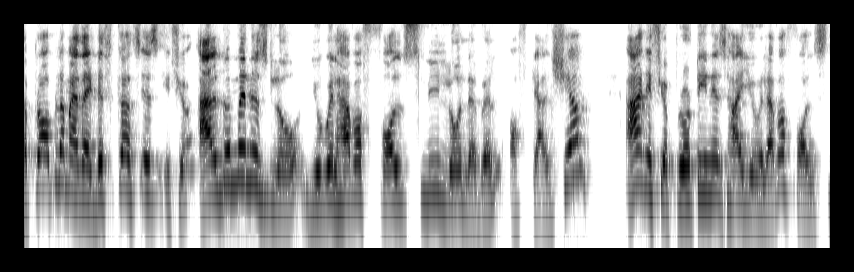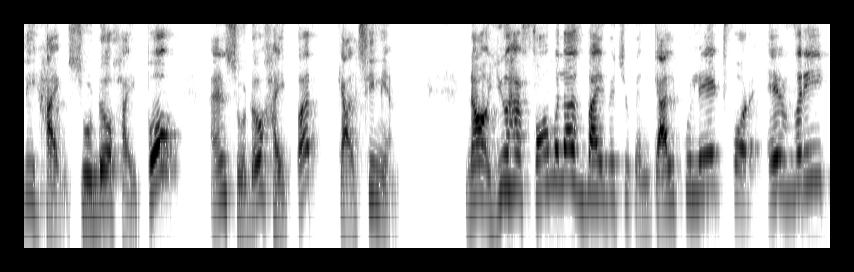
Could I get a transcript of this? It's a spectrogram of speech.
The problem, as I discussed, is if your albumin is low, you will have a falsely low level of calcium. And if your protein is high, you will have a falsely high pseudo hypo and pseudo hypercalcemia. Now, you have formulas by which you can calculate for every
